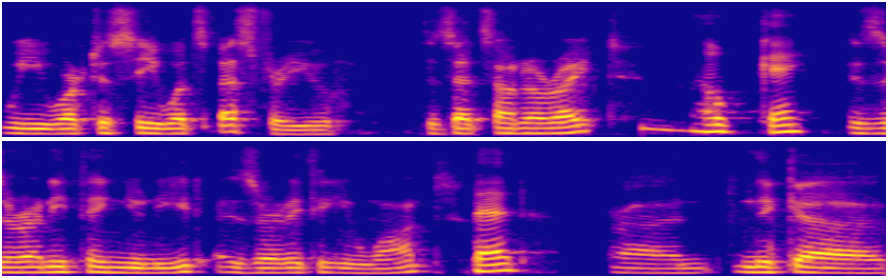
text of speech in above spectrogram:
we work to see what's best for you. Does that sound all right? Okay, Is there anything you need? Is there anything you want? bed. Uh, Nick uh,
